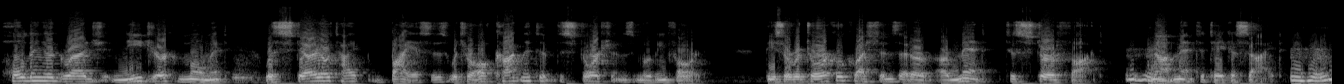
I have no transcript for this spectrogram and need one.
holding a grudge, knee jerk moment with stereotype biases, which are all cognitive distortions moving forward? These are rhetorical questions that are, are meant to stir thought, mm-hmm. not meant to take a side. Mm-hmm.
